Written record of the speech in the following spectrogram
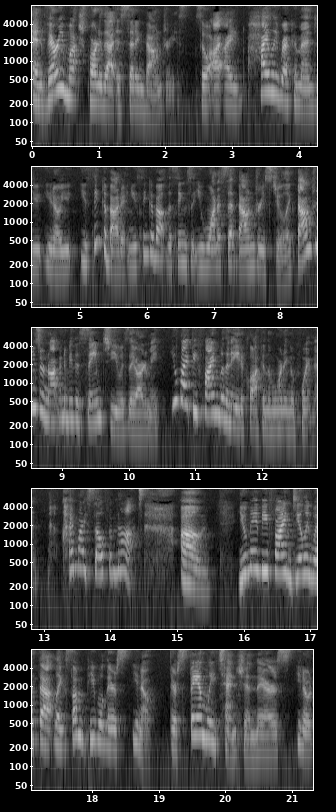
and very much part of that is setting boundaries. So I, I, highly recommend you, you know, you, you think about it and you think about the things that you want to set boundaries to. Like boundaries are not going to be the same to you as they are to me. You might be fine with an eight o'clock in the morning appointment. I myself am not. Um, you may be fine dealing with that. Like some people, there's, you know, there's family tension. There's, you know,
